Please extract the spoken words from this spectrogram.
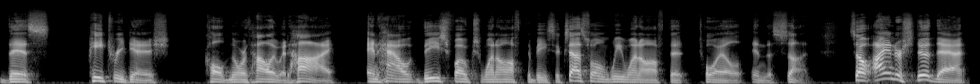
this petri dish called North Hollywood High and how these folks went off to be successful and we went off to toil in the sun. So I understood that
